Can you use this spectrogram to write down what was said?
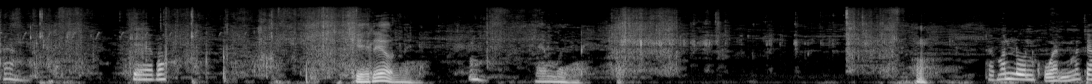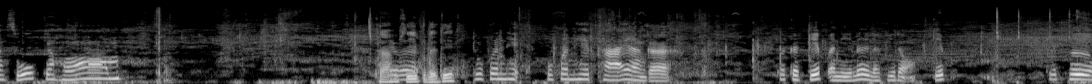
ข้างแกปะเกแล้วหน่อยอืมแม่เมืองนี่ แต่มันโลนขวนมันจังสุกจังหอมสามสีประเด็นทุกเพิ่นเฮ็ดทุกเพิ่นเฮ็ดขายนั่นก็เพิ่นก็เก็บอันนี้เลยล่ะพี่น้องเก็บ เก็บเพิ่ม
